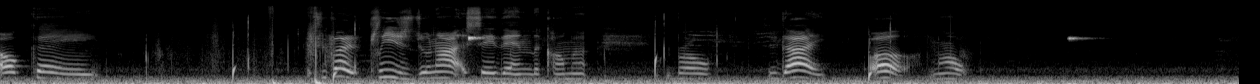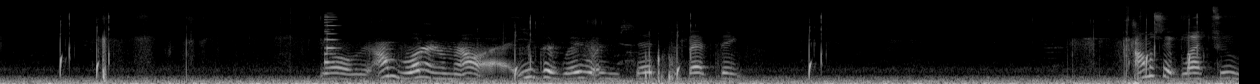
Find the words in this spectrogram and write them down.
Okay. If you guys, please do not say that in the comment. Bro, this guy, oh, no. Yo, I'm running him out. Either way, what he said is a bad thing. I'm gonna say black too.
